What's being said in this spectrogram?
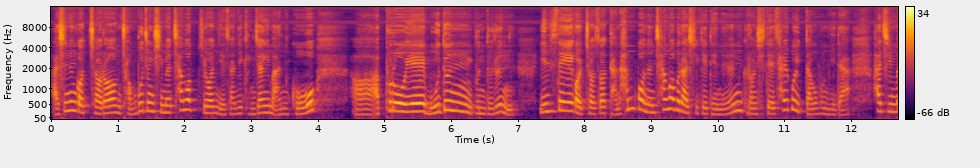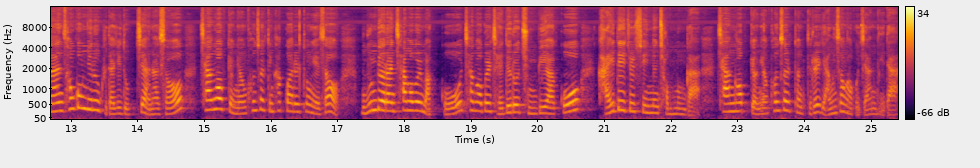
아시는 것처럼 정부 중심의 창업 지원 예산이 굉장히 많고 어, 앞으로의 모든 분들은 인생에 걸쳐서 단 한 번은 창업을 하시게 되는 그런 시대에 살고 있다고 봅니다. 하지만 성공률은 그다지 높지 않아서 창업 경영 컨설팅 학과를 통해서 무분별한 창업을 막고 창업을 제대로 준비하고 가이드해 줄 수 있는 전문가, 창업 경영 컨설턴트를 양성하고자 합니다.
